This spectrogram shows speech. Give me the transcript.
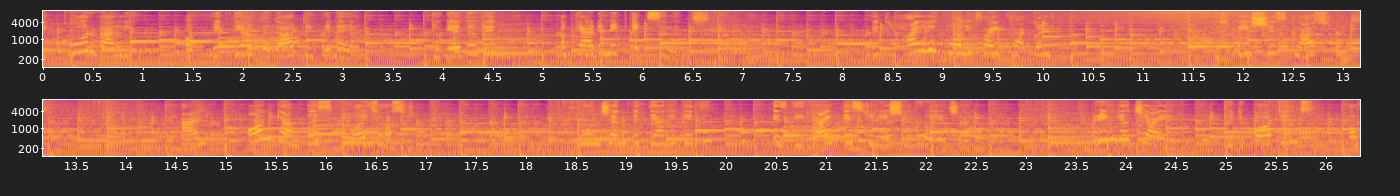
the core value of Vidya Dadati Vinayam together with academic excellence. With highly qualified faculty, spacious classrooms, and on campus boys' hostel. Puranchandra Vidyaniketan is the right destination for your child. Bring your child to the portals of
